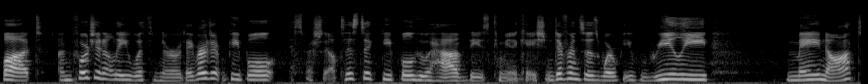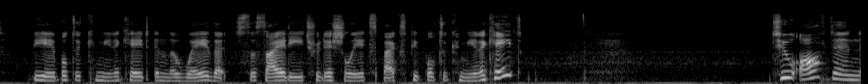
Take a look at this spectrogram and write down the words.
But unfortunately, with neurodivergent people, especially autistic people who have these communication differences where we really may not be able to communicate in the way that society traditionally expects people to communicate, too often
